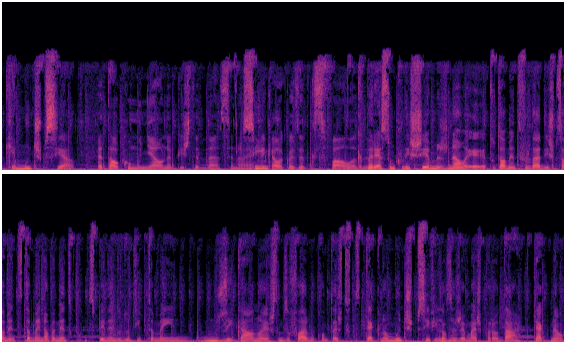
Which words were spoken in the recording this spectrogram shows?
que é muito especial. A tal comunhão na pista de dança, não é? Sim. Aquela coisa de que se fala. Que de... parece um clichê, mas não, é, é, totalmente verdade. E especialmente também, novamente, dependendo do tipo também musical, não é? Estamos a falar num contexto de techno muito específico, uhum. ou seja, é mais para o dark techno.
